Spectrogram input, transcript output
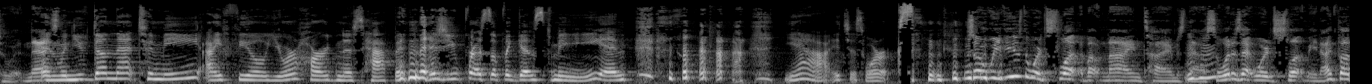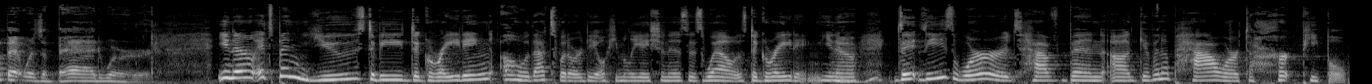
to it, and that's And when you've done that to me, I feel your hardness happen as you press up against me. And yeah, it just works. so we've used the word slut about nine times now. Mm-hmm. So what does that word slut mean? I thought that was a bad word. You know, it's been used to be degrading. Oh, that's what ordeal humiliation is as well, is degrading. You know, Th- these words have been uh, given a power to hurt people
